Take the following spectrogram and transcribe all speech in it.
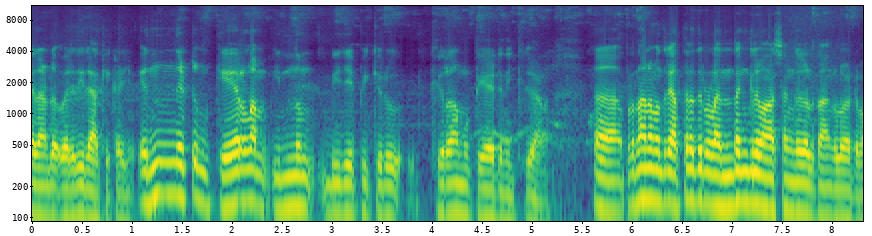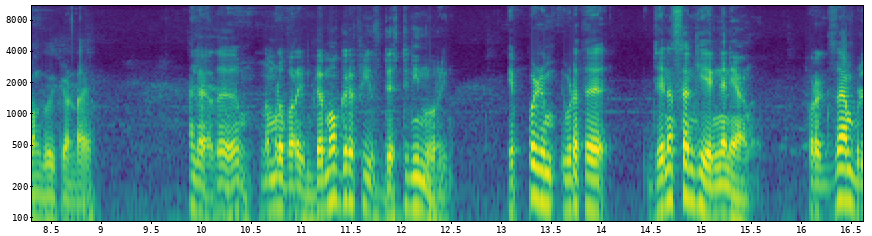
ഏതാണ്ട് വരുതിയിലാക്കി കഴിഞ്ഞു. എന്നിട്ടും കേരളം ഇന്നും ബി ജെ പിക്കൊരു കിറാമുട്ടിയായിട്ട് നിൽക്കുകയാണ്. പ്രധാനമന്ത്രി അത്തരത്തിലുള്ള എന്തെങ്കിലും ആശങ്കകൾ താങ്കളുമായിട്ട് പങ്കുവയ്ക്കുകയുണ്ടായോ അല്ല അത് നമ്മൾ പറയും ഡെമോഗ്രഫി ഇസ് ഡെസ്റ്റിനി എന്ന് പറയും. എപ്പോഴും ഇവിടുത്തെ ജനസംഖ്യ എങ്ങനെയാണ്? ഫോർ എക്സാമ്പിൾ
